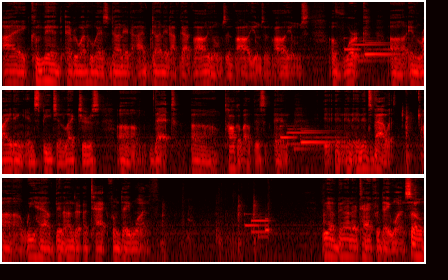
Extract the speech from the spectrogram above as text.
I commend everyone who has done it. I've done it. I've got volumes and volumes and volumes of work uh, in writing, in speech, and lectures um, that uh, talk about this, and, and, and, and it's valid. Uh, we have been under attack from day one. We have been under attack for day one. So,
